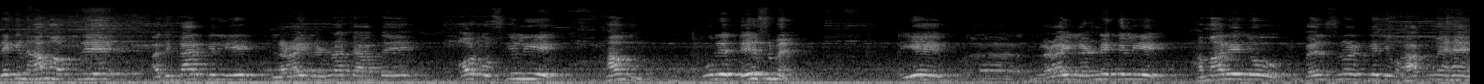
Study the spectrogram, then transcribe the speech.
लेकिन हम अपने अधिकार के लिए लड़ाई लड़ना चाहते हैं और उसके लिए हम पूरे देश में ये लड़ाई लड़ने के लिए हमारे जो पेंशनर के जो हाथ में हैं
